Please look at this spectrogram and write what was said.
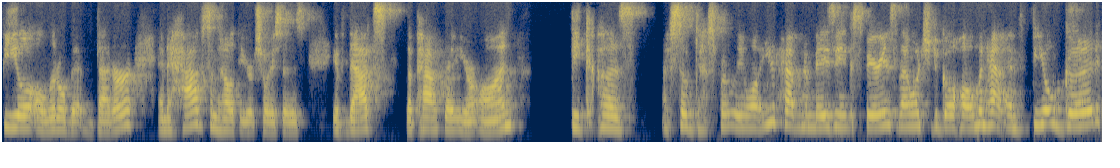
feel a little bit better and have some healthier choices if that's the path that you're on? Because I so desperately want you to have an amazing experience, and I want you to go home and have and feel good,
